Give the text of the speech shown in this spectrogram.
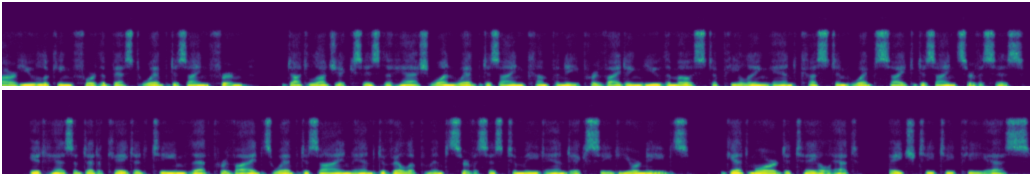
Are you looking for the best web design firm? Dotlogics is the hash one web design company providing you the most appealing and custom website design services. It has a dedicated team that provides web design and development services to meet and exceed your needs. Get more detail at https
